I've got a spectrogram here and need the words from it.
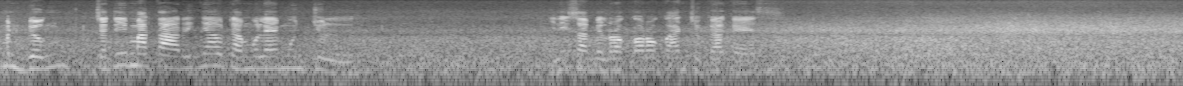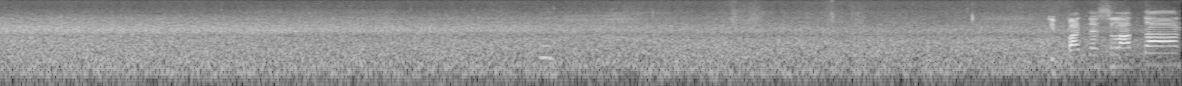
mendung. Jadi mataharinya udah mulai muncul. Ini sambil rokok-rokokan juga, guys. Di pantai selatan.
